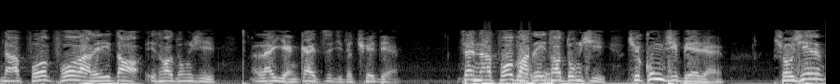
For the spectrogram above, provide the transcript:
拿佛佛法的一道一套东西来掩盖自己的缺点，再拿佛法的一套东西去攻击别人。首先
